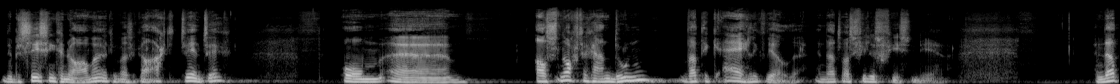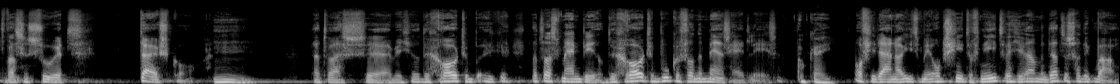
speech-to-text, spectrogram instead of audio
de beslissing genomen, toen was ik al 28, om alsnog te gaan doen wat ik eigenlijk wilde. En dat was filosofie studeren. En dat was een soort thuiskomen. Dat was, eh, weet je wel, de grote, bo- dat was mijn beeld. De grote boeken van de mensheid lezen. Oké. Of je daar nou iets mee opschiet of niet, weet je wel, maar dat is wat ik wou.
